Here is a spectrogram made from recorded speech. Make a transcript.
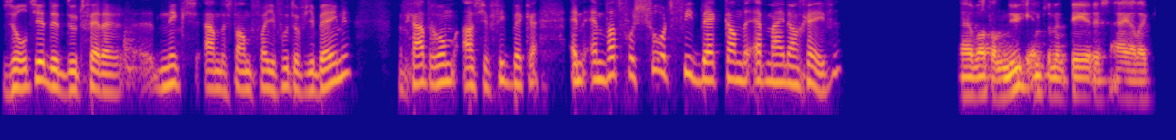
zooltje. Dit doet verder eh, niks aan de stand van je voeten of je benen. Het gaat erom als je feedback... En, en wat voor soort feedback kan de app mij dan geven? wat dan nu geïmplementeerd is eigenlijk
